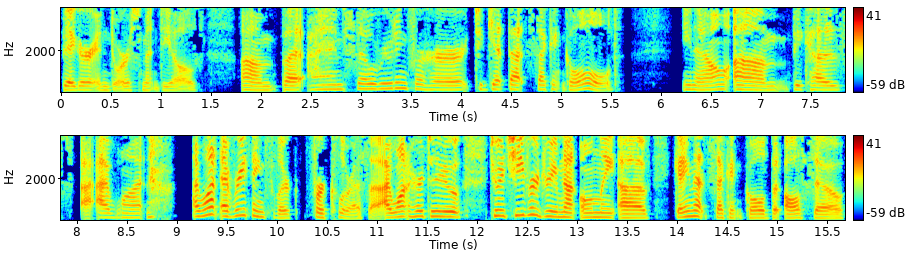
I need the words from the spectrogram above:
bigger endorsement deals. Um, but I'm so rooting for her to get that second gold, you know, um, because I, I want, I want everything for, for Claressa. I want her to, to achieve her dream not only of getting that second gold, but also,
